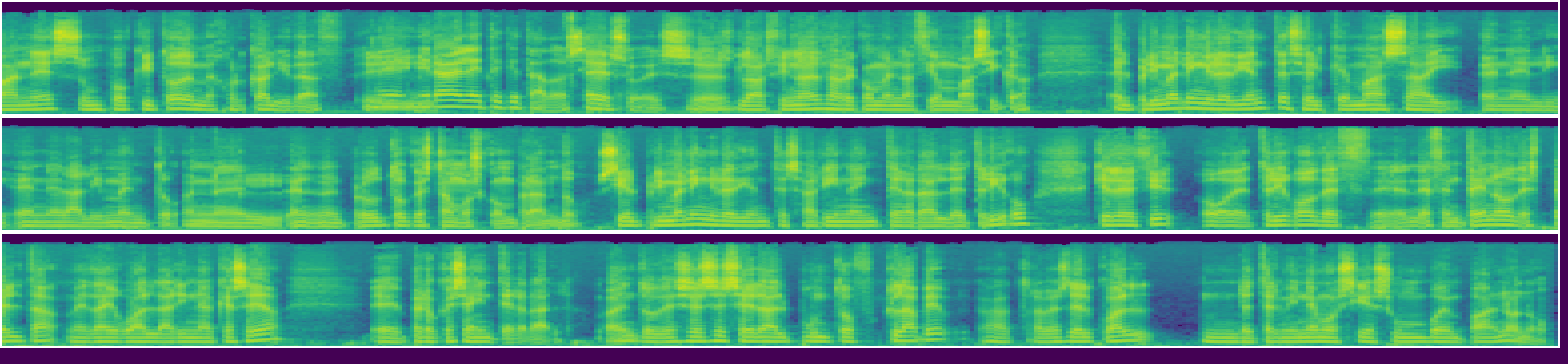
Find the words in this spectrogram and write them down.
panes un poquito de mejor calidad. Mirar el etiquetado, sí. Eso es, al final es la recomendación básica. El primer ingrediente es el que más hay en el, en el alimento, en el, en el producto que estamos comprando. Si el primer ingrediente es harina integral de trigo, quiere decir, o de trigo, de, de centeno, de espelta, me da igual la harina que sea, eh, pero que sea integral. Entonces ese será el punto clave a través del cual determinemos si es un buen pan o no.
